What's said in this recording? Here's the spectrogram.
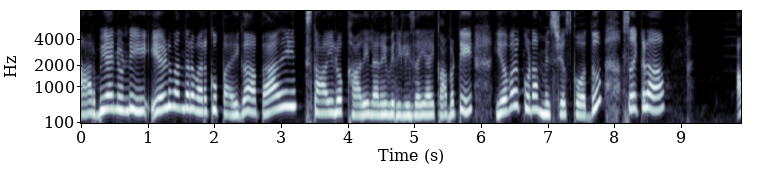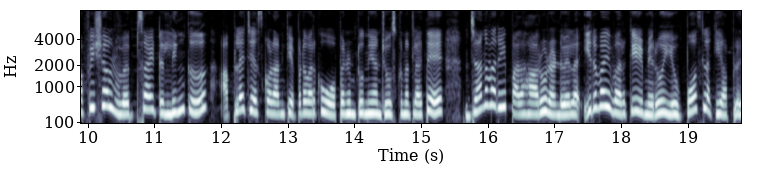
ఆర్బీఐ నుండి ఏడు వందల వరకు పైగా భారీ స్థాయిలో ఖాళీలు అనేవి రిలీజ్ అయ్యాయి కాబట్టి ఎవరు కూడా మిస్ చేసుకోవద్దు. సో ఇక్కడ అఫీషియల్ వెబ్సైట్ లింక్ అప్లై చేసుకోవడానికి ఎప్పటి వరకు ఓపెన్ ఉంటుంది అని చూసుకున్నట్లయితే జనవరి పదహారు రెండు వేల ఇరవై వరకు మీరు ఈ పోస్ట్లకి అప్లై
